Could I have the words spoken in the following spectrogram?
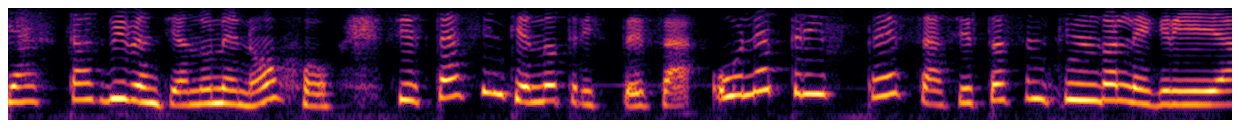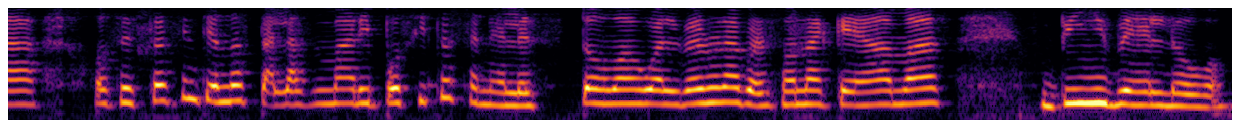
ya estás vivenciando un enojo. Si estás sintiendo tristeza, una tristeza. Si estás sintiendo alegría o si estás sintiendo hasta las maripositas en el estómago al ver una persona que amas, vívelo,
